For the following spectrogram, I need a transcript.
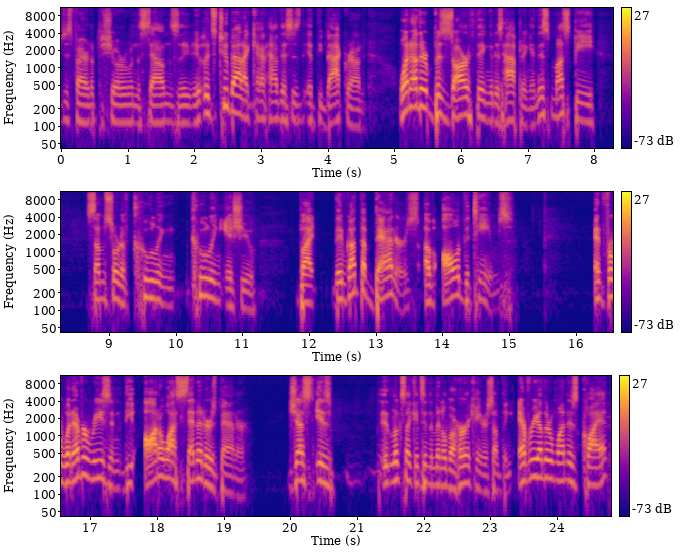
Just fired up to show everyone the sounds. It's too bad I can't have this as at the background. One other bizarre thing that is happening, and this must be some sort of cooling cooling issue, but they've got the banners of all of the teams. And for whatever reason, the Ottawa Senators banner just is it looks like it's in the middle of a hurricane or something. Every other one is quiet,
